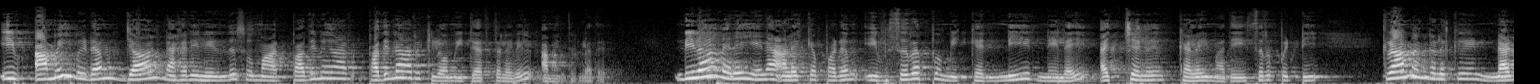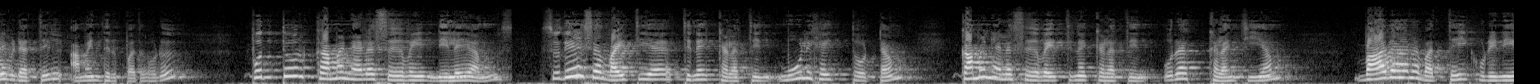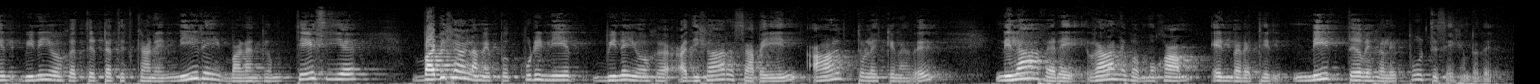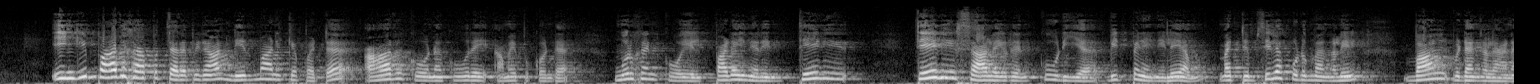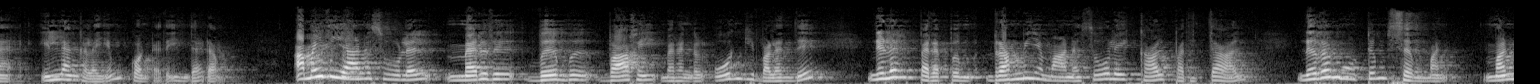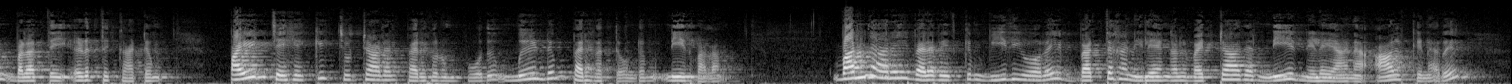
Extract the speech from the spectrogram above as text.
இவ் அமைவிடம் ஜால் நகரிலிருந்து சுமார் பதினாறு பதினாறு கிலோமீட்டர் தொலைவில் அமைந்துள்ளது. நிலாவரை என அழைக்கப்படும் இவ் சிறப்பு மிக்க நீர்நிலை அச்சலு கலைமதி சிறுப்பிட்டி கிராமங்களுக்கு நடுவிடத்தில் அமைந்திருப்பதோடு புத்தூர் கமநல சேவை நிலையம் சுதேச வைத்திய திணைக்களத்தின் மூலிகை தோட்டம் கமநல சேவை திணைக்களத்தின் உரக்களஞ்சியம் பாதாரவத்தை குடிநீர் விநியோக திட்டத்திற்கான நீரை வழங்கும் தேசிய வடிகால் அமைப்பு குடிநீர் விநியோக அதிகார சபையின் ஆழ்துளைக்கிணறு நிலாவரை இராணுவ முகாம் என்பவற்றில் நீர் தேவைகளை பூர்த்தி செய்கின்றது. இங்கு பாதுகாப்பு தரப்பினால் நிர்மாணிக்கப்பட்ட ஆறு கோண கூரை அமைப்பு கொண்ட முருகன் கோயில் படையினரின் தேநீர் தேநீர் சாலையுடன் கூடிய விற்பனை நிலையம் மற்றும் சில குடும்பங்களில் வாழ்விடங்களான இல்லங்களையும் கொண்டது இந்த இடம். அமைதியான சூழல் மருது வேம்பு வாகை மரங்கள் ஓங்கி வளர்ந்து நிழல் பரப்பும் ரம்மியமான சோலை கால் பதித்தால் நிறமூட்டும் செம்மண். மண் வளத்தை எடுத்துக்காட்டும். பயிர் செய்கைக்கு சுற்றாடல் பருகும் போது மீண்டும் பருகத் தோண்டும் நீர்வளம். வந்தாரை வரவேற்கும் வீதியோரை வர்த்தக நிலையங்கள் வற்றாத நீர் நிலையான ஆழ்கிணறு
